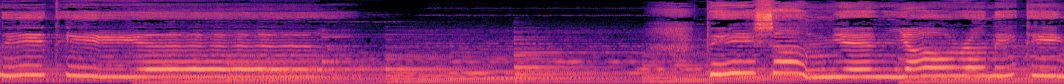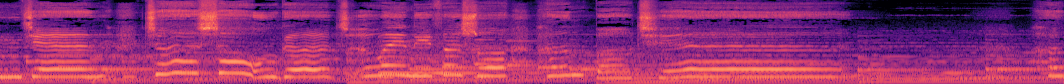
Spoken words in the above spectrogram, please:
你体验。闭上说很抱歉，很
